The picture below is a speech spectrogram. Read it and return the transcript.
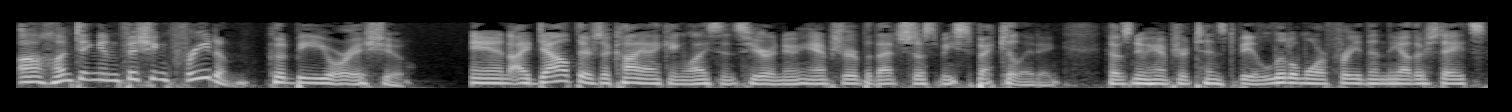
Uh, hunting and fishing freedom could be your issue. And I doubt there's a kayaking license here in New Hampshire, but that's just me speculating because New Hampshire tends to be a little more free than the other states.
